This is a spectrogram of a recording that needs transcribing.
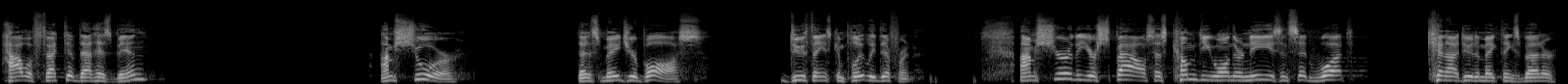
how effective that has been? I'm sure that it's made your boss do things completely different. I'm sure that your spouse has come to you on their knees and said, What can I do to make things better?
